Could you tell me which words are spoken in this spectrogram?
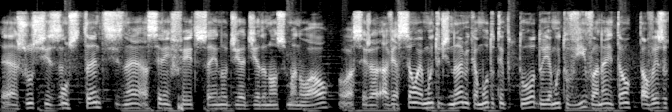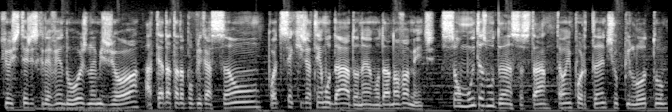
é, ajustes constantes né, a serem feitos aí no dia a dia do nosso manual. Ou seja, a aviação é muito dinâmica, muda o tempo todo e é muito viva, né? Então, talvez o que eu esteja escrevendo hoje no MGO, até a data da publicação, pode ser que já tenha mudado, né? Mudar novamente. São muitas mudanças, tá? Então é importante o piloto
